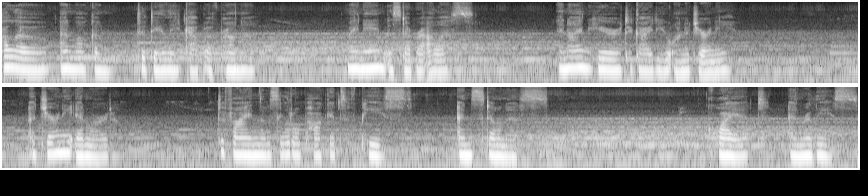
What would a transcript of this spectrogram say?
Hello and welcome to Daily Cup of Prana. My name is Deborah Ellis, and I'm here to guide you on a journey. A journey inward to find those little pockets of peace and stillness, quiet and release.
